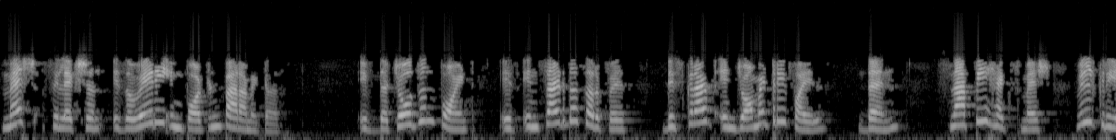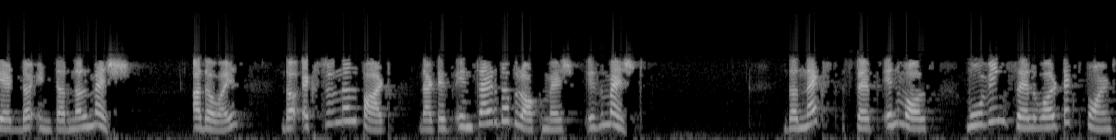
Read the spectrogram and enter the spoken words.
Mesh selection is a very important parameter. If the chosen point is inside the surface described in geometry file, then Snappy Hex Mesh will create the internal mesh. Otherwise, the external part that is inside the block mesh is meshed. The next step involves moving cell vertex points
